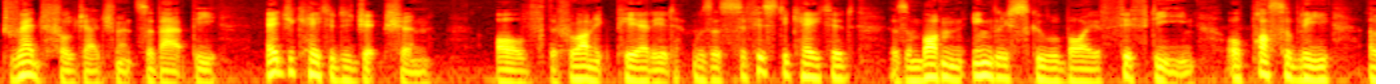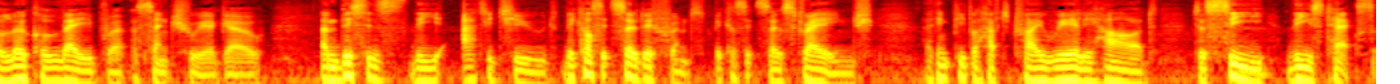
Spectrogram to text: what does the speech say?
dreadful judgments about the educated Egyptian of the Pharaonic period was as sophisticated as a modern English schoolboy of 15, or possibly a local labourer a century ago. And this is the attitude, because it's so different, because it's so strange. I think people have to try really hard to see these texts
